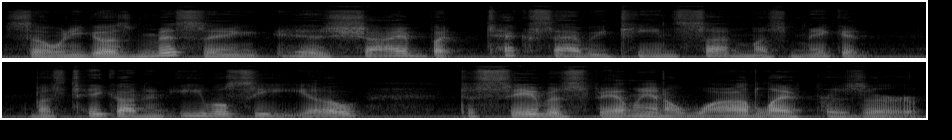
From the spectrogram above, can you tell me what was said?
So when he goes missing, his shy but tech-savvy teen son must make it must take on an evil CEO to save his family in a wildlife preserve.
